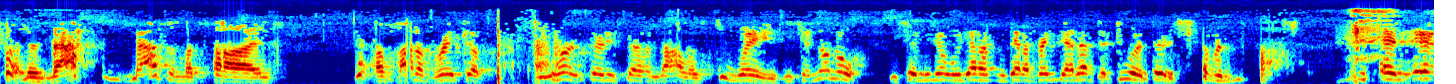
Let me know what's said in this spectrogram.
trying to math- mathematize of how to break up two hundred thirty-seven dollars two ways. He said, "No, no." He said, "You know, we gotta we gotta break that up to two hundred thirty-seven dollars." And it,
